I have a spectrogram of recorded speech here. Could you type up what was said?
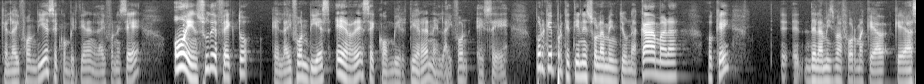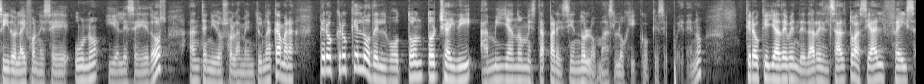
Que el iPhone 10 se convirtiera en el iPhone SE, o en su defecto el iPhone 10R se convirtiera en el iPhone SE. ¿Por qué? Porque tiene solamente una cámara, ¿ok? Eh, eh, de la misma forma que ha, sido el iPhone SE1 y el SE2, han tenido solamente una cámara. Pero creo que lo del botón Touch ID a mí ya no me está pareciendo lo más lógico que se puede, ¿no? Creo que ya deben de dar el salto hacia el Face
